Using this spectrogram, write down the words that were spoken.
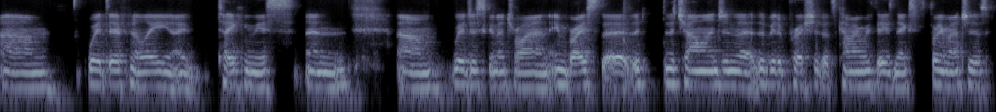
um, we're definitely you know taking this and um, we're just going to try and embrace the, the, the challenge and the, the bit of pressure that's coming with these next three matches.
